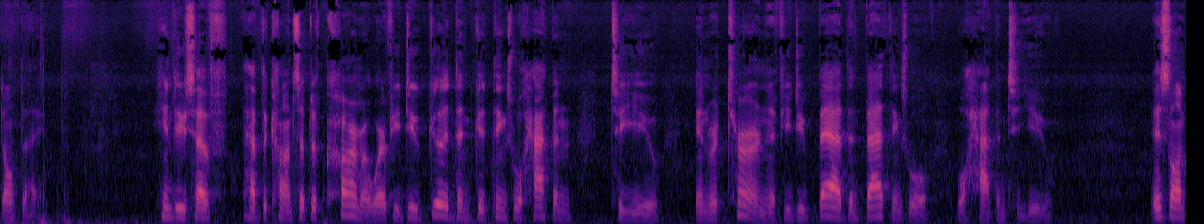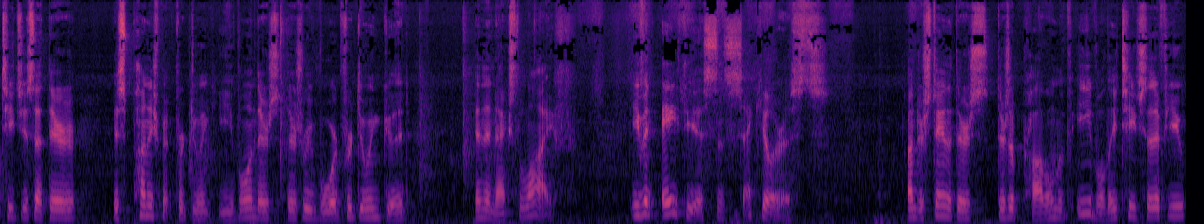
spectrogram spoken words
don't they? Hindus have, have the concept of karma, where if you do good, then good things will happen to you in return. And if you do bad, then bad things will, will happen to you. Islam teaches that there is punishment for doing evil and there's, there's reward for doing good in the next life. Even atheists and secularists understand that there's, there's a problem of evil. They teach that if you,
